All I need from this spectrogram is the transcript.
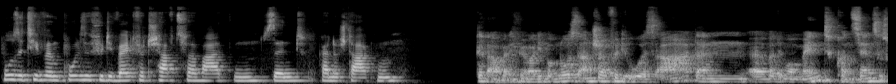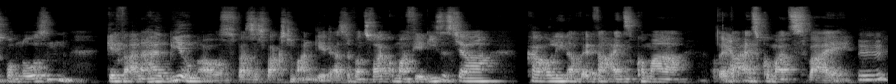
positive Impulse für die Weltwirtschaft zu erwarten sind, keine starken. Genau, wenn ich mir mal die Prognosen anschaue für die USA, dann äh, wird im Moment Konsensusprognosen gehen von einer Halbierung aus, was das Wachstum angeht. Also von 2,4 dieses Jahr, Caroline, auf etwa 1, auf etwa 1,2. Mhm.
